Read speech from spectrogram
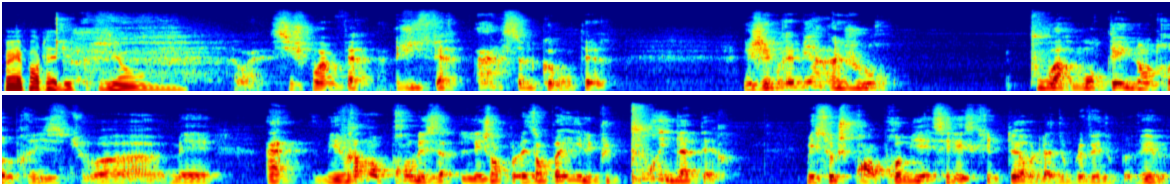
peu importe la décision. Ouais. Si je pouvais me faire juste faire un seul commentaire, j'aimerais bien un jour pouvoir monter une entreprise, tu vois, euh, mais, mais vraiment prendre les, les, les employés les plus pourris de la terre. Mais ceux que je prends en premier, c'est les scripteurs de la WWE.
